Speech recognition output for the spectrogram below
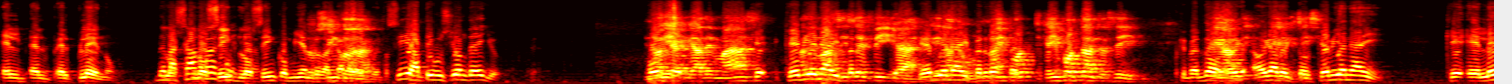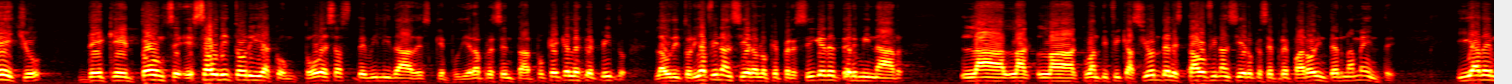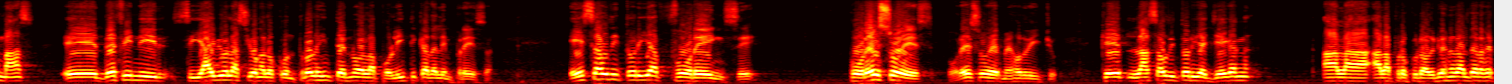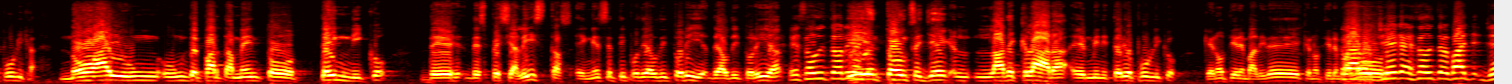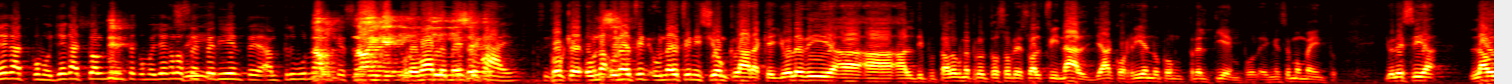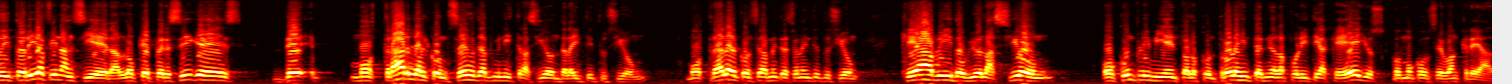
El, el, pleno. De la Cámara los, de los cinco miembros de la Cámara de Cuentas. Sí, atribución de ellos. No, y, además, ¿qué, viene ahí? Si se fija, ¿Qué viene ahí? Perdón. Es importante, sí. perdón, oiga, doctor, ¿qué viene ahí? Que el hecho de que entonces esa auditoría con todas esas debilidades que pudiera presentar, porque es que les repito, la auditoría financiera lo que persigue es determinar la, la, cuantificación del estado financiero que se preparó internamente y además eh, definir si hay violación a los controles internos de la política de la empresa esa auditoría forense, por eso es, por eso es, mejor dicho, que las auditorías llegan a la, Procuraduría General de la República. No hay un, departamento técnico de, especialistas en ese tipo de auditoría, de auditoría, Esa auditoría y entonces llega, la declara el Ministerio Público que no tienen validez, que no tienen claro, llega, esa auditoría llega como llega actualmente, como llegan los expedientes al tribunal, que, probablemente... Sí. Porque una, una, defini- una definición clara que yo le di a- a- al diputado que me preguntó sobre eso al final, ya corriendo contra el tiempo en ese momento, yo le decía, la auditoría financiera lo que persigue es de mostrarle al Consejo de Administración de la institución, mostrarle al Consejo de Administración de la institución que ha habido violación o cumplimiento a los controles internos de la política que ellos como Consejo han creado.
